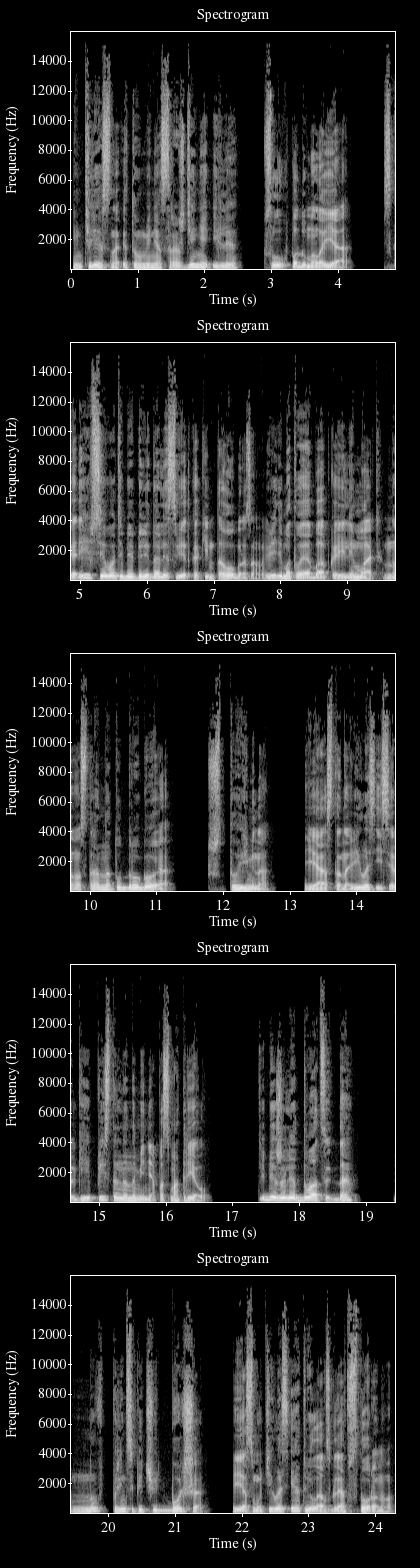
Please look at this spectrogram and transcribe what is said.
Интересно, это у меня с рождения или... Вслух подумала я. Скорее всего, тебе передали свет каким-то образом, видимо, твоя бабка или мать, но странно тут другое. Что именно? Я остановилась, и Сергей пристально на меня посмотрел. Тебе же лет двадцать, да? Ну, в принципе, чуть больше. Я смутилась и отвела взгляд в сторону.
